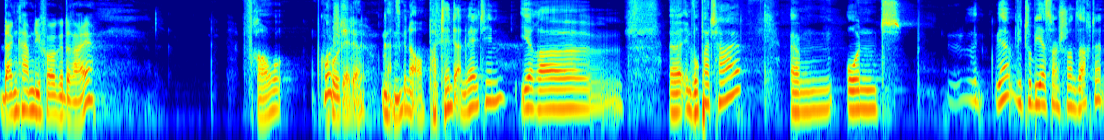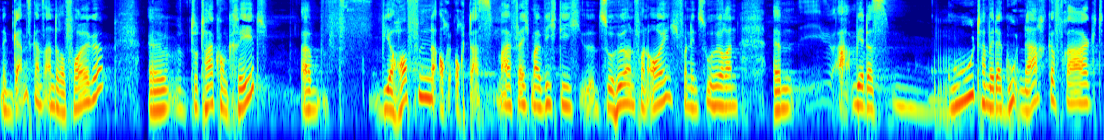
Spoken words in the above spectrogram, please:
Dann kam die Folge drei. Frau Kohlstelle, ganz mhm. genau. Patentanwältin ihrer äh, in Wuppertal. Ähm, und ja, wie Tobias schon sagte, eine ganz, ganz andere Folge. Äh, total konkret. Äh, wir hoffen, auch, auch das mal vielleicht mal wichtig äh, zu hören von euch, von den Zuhörern, ähm, haben wir das gut? Haben wir da gut nachgefragt?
